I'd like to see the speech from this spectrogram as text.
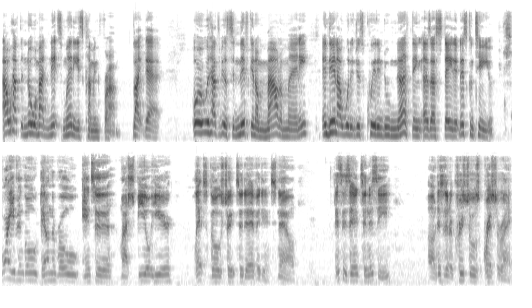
I would have to know where my next money is coming from, like that. Or it would have to be a significant amount of money. And then I wouldn't just quit and do nothing, as I stated. Let's continue. Before I even go down the road into my spiel here, let's go straight to the evidence. Now, this is in Tennessee. Um, this is at a Krystal's restaurant.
